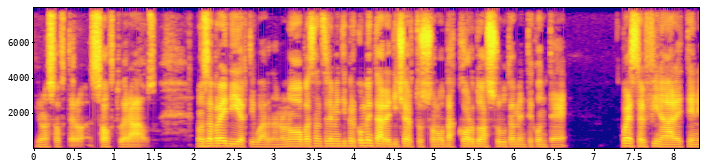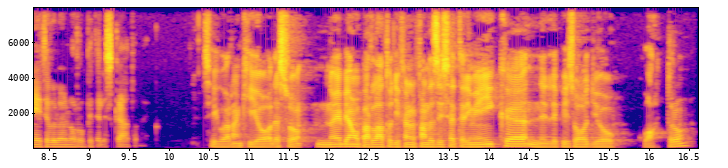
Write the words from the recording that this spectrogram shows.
di una software, software house. Non saprei dirti, guarda, non ho abbastanza elementi per commentare, di certo sono d'accordo assolutamente con te. Questo è il finale, tenetevelo e non rompete le scatole. Sì, guarda, anch'io adesso noi abbiamo parlato di Final Fantasy VII Remake nell'episodio 4,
